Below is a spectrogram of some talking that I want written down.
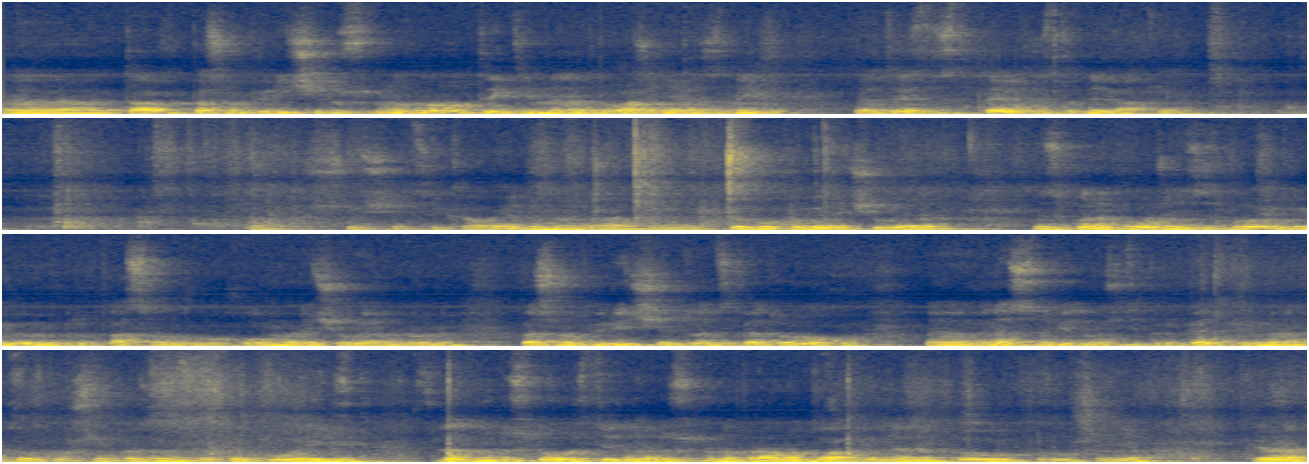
2 Е, в першому півріччі до суду направлено три кримінальні провадження, з них е, три за статтею 309. Так, що ще цікаво, я думаю, давайте вибухові речовини, незаконне поводження зі зброєю, бойовими припасами, вибуховими речовинами. В першому півріччі 25 року е, винесено відомості про 5 кримінальних правопорушень вказаної категорії. Додатно до судового розслідування до суду направлено два кримінальних правопорушення. Кримінальне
